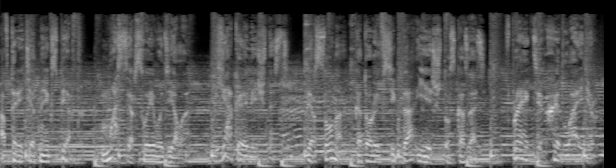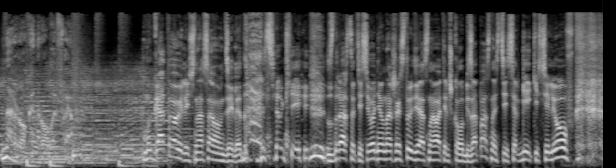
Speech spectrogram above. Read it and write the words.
авторитетный эксперт, мастер своего дела, яркая личность, персона, которой всегда есть что сказать. В проекте Headliner на Rock'n'Roll FM. Мы готовились на самом деле, да, Сергей. Здравствуйте. Сегодня в нашей студии основатель школы безопасности Сергей Киселев.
